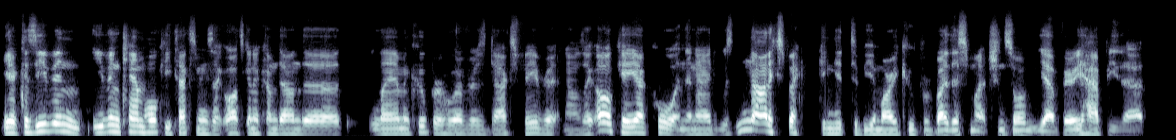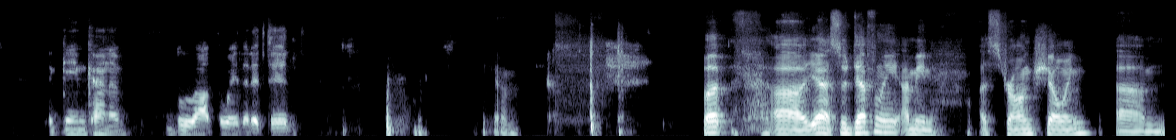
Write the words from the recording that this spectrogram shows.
Yeah, because even even Cam Holkey texted me. He's like, "Oh, it's gonna come down to Lamb and Cooper, whoever is Dak's favorite." And I was like, oh, "Okay, yeah, cool." And then I was not expecting it to be Amari Cooper by this much, and so yeah, very happy that the game kind of blew out the way that it did. Yeah. But uh, yeah, so definitely, I mean, a strong showing. Um,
